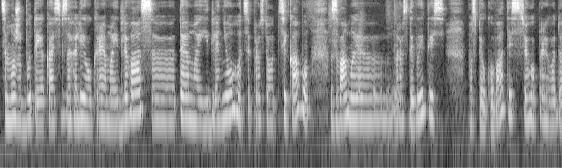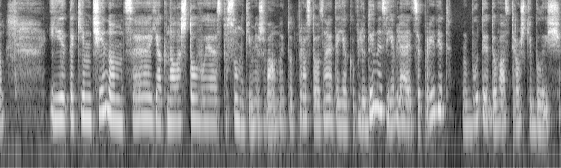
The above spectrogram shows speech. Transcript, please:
Це може бути якась взагалі окрема і для вас е, тема, і для нього. Це просто цікаво з вами е, роздивитись, поспілкуватись з цього приводу. І таким чином це як налаштовує стосунки між вами. Тут просто, знаєте, як в людини з'являється привід бути до вас трошки ближче.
